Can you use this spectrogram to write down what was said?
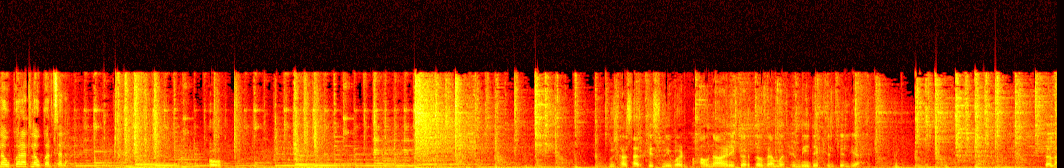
लवकरात लवकर चला. हो. तुझ्यासारखीच निवड भावना आणि कर्तव्यामध्ये मी देखील केली आहे. चला.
